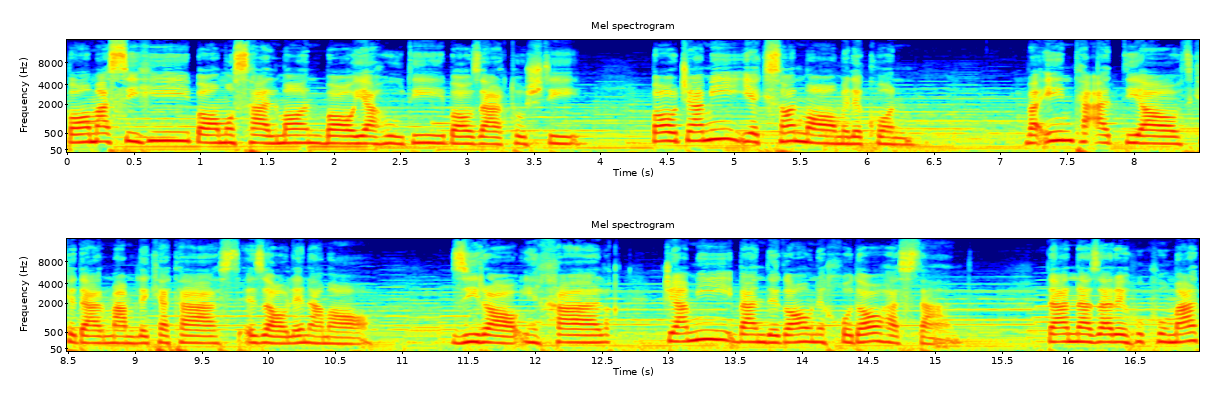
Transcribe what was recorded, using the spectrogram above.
با مسیحی با مسلمان با یهودی با زرتشتی با جمیع یکسان معامله کن. و این تعدیات که در مملکت است ازاله نما. زیرا این خلق جمیع بندگان خدا هستند. در نظر حکومت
